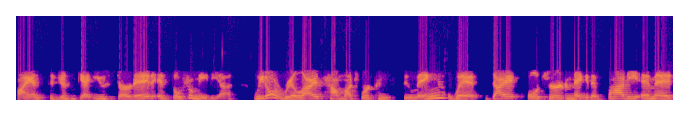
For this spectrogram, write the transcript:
clients to just get you started is social media we don't realize how much we're consuming with diet culture, negative body image,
